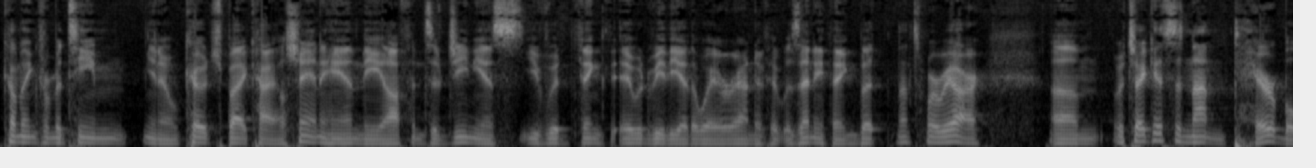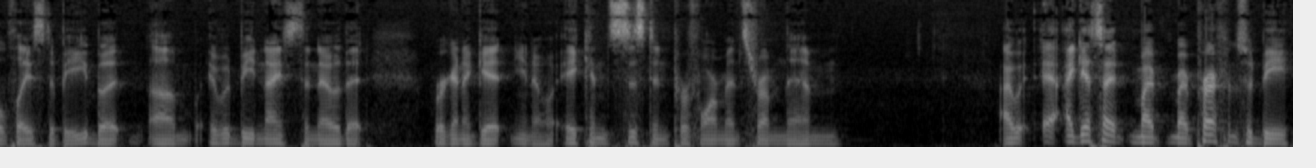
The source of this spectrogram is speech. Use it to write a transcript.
coming from a team you know coached by Kyle Shanahan, the offensive genius. You would think it would be the other way around if it was anything, but that's where we are. Um, which I guess is not a terrible place to be, but um, it would be nice to know that we're going to get you know a consistent performance from them. I, w- I guess I, my my preference would be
